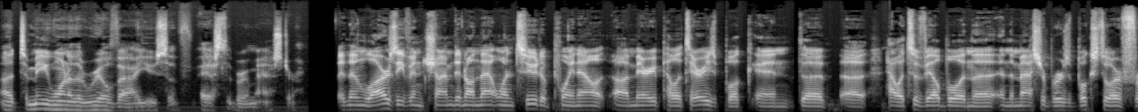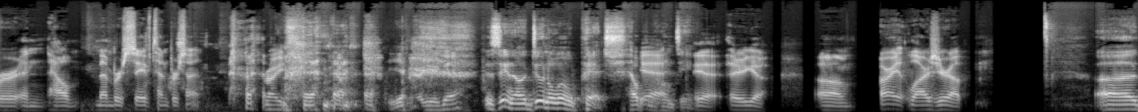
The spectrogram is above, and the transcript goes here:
uh, to me, one of the real values of Ask the Brewmaster. And then Lars even chimed in on that one too to point out uh, Mary Pellettieri's book and the uh, how it's available in the in the Master Brewers bookstore for and how members save ten percent. right. yeah. There you go. Just, you know, doing a little pitch, helping the Yeah, home team. yeah. There you go. Um, all right, Lars, you're up. Uh,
